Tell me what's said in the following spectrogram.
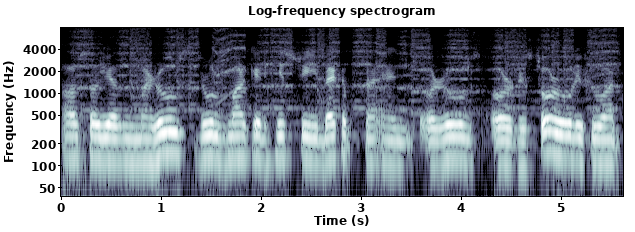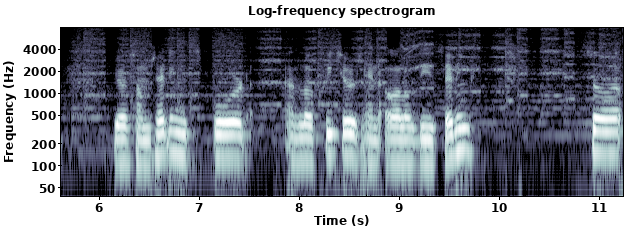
also you have my rules rules market history backup uh, and or rules or restore rule if you want you have some settings support unlock features and all of these settings. So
